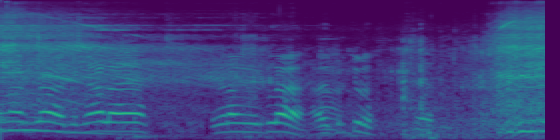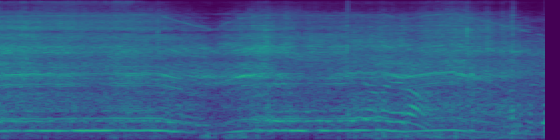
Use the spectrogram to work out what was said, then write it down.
இருக்குல்ல அது மேலே இதெல்லாம் இருக்குல்ல அது பிரிச்சுடும் இந்த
